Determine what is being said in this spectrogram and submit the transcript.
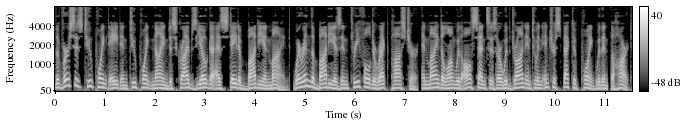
The verses 2.8 and 2.9 describes yoga as state of body and mind, wherein the body is in threefold erect posture, and mind along with all senses are withdrawn into an introspective point within the heart.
